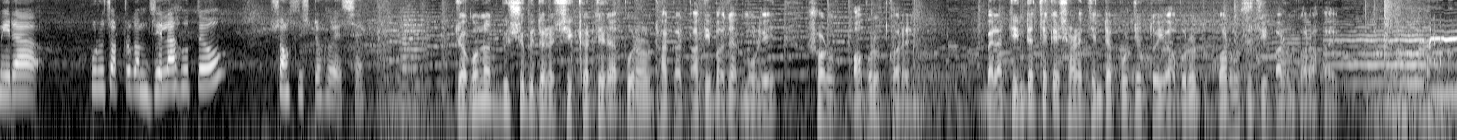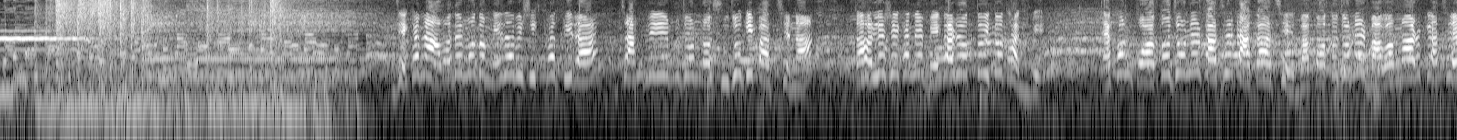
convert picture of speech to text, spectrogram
মেয়েরা পুরো চট্টগ্রাম জেলা হতেও সংশ্লিষ্ট হয়েছে। জগন্নাথ বিশ্ববিদ্যালয়ের শিক্ষার্থীরা পুরানো ঢাকার তাঁতিবাজার মোড়ে সড়ক অবরোধ করেন। বেলা তিনটা থেকে সাড়ে তিনটা পর্যন্ত এই অবরোধ কর্মসূচি পালন করা হয়। যেখানে আমাদের মতো মেধাবী শিক্ষার্থীরা চাকরির জন্য সুযোগই পাচ্ছে না, তাহলে সেখানে বেকারত্বই তো থাকবে। এখন কতজনের কাছে টাকা আছে বা কতজনের বাবা মার কাছে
